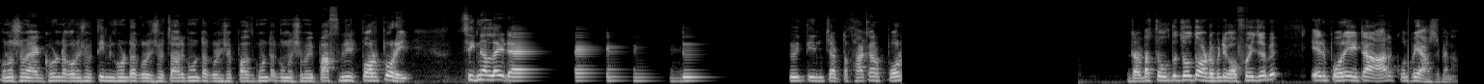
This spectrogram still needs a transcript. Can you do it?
কোনো সময় এক ঘণ্টা, কোনো সময় তিন ঘণ্টা, কোনো সময় চার ঘণ্টা, কোনো সময় পাঁচ ঘণ্টা, কোনো সময় পাঁচ মিনিট পর পরই সিগন্যাল লাইট দুই, তিন, চারটা থাকার পর ডাটা চলতে চলতে অটোমেটিক অফ হয়ে যাবে। এরপরে এটা আর কোনোভাবে আসবে না।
